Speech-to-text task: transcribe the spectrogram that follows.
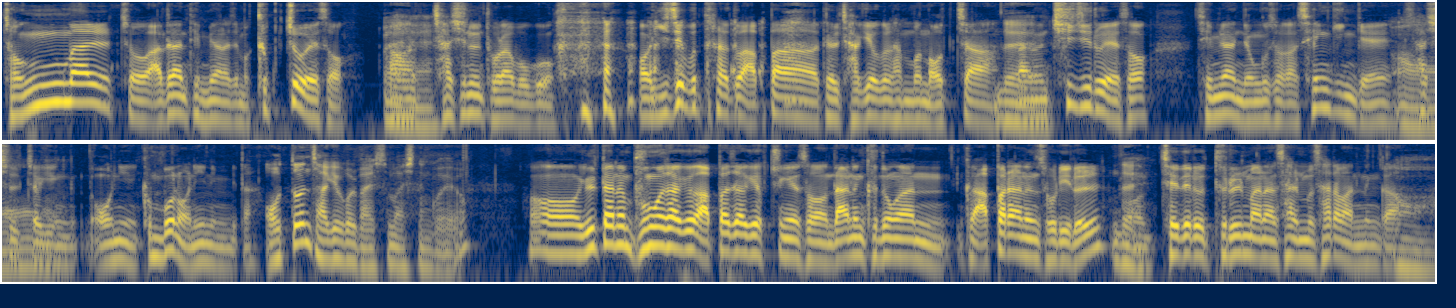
정말 저 아들한테 미안하지만 급조해서 아, 네. 자신을 돌아보고 어, 이제부터라도 아빠 될 자격을 한번 얻자라는 네. 취지로 해서 재미난 연구소가 생긴 게 어. 사실적인 원인, 근본 원인입니다. 어떤 자격을 말씀하시는 거예요? 어, 일단은 부모 자격, 아빠 자격 중에서 나는 그동안 그 아빠라는 소리를 네. 어, 제대로 들을 만한 삶을 살아왔는가, 어,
